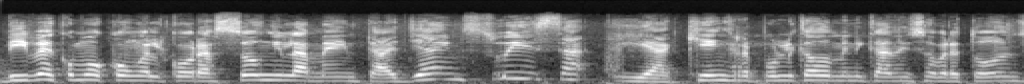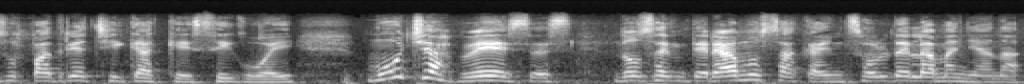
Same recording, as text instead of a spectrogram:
Vive como con el corazón y la mente allá en Suiza y aquí en República Dominicana y sobre todo en su patria chica que es Higüey. Muchas veces nos enteramos acá en Sol de la Mañana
